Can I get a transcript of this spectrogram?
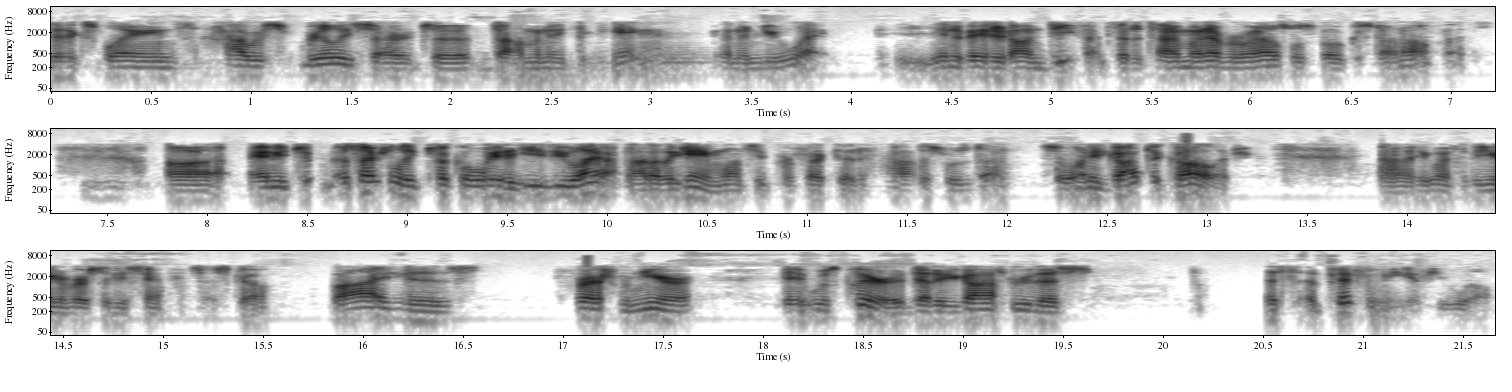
It explains how he really started to dominate the game in a new way he innovated on defense at a time when everyone else was focused on offense. Mm-hmm. Uh, and he t- essentially took away the easy layup out of the game once he perfected how this was done. So when he got to college, uh, he went to the University of San Francisco. By his freshman year, it was clear that he got through this this epiphany, if you will,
